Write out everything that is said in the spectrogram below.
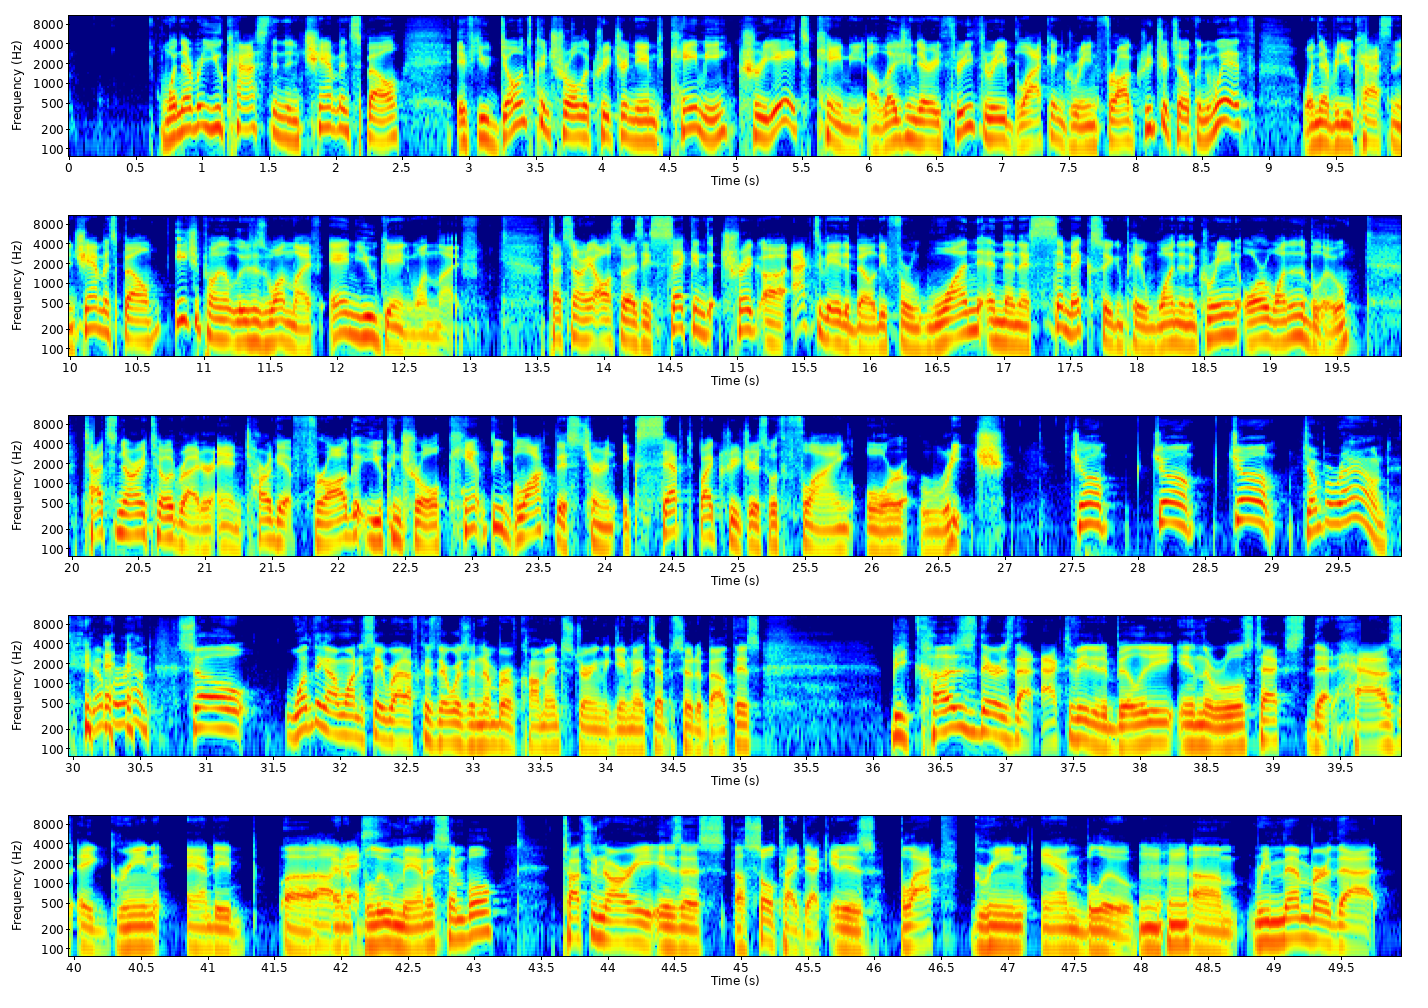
Whenever you cast an enchantment spell, if you don't control a creature named Kami, create Kami, a legendary 3 3 black and green frog creature token with, whenever you cast an enchantment spell, each opponent loses one life and you gain one life. Tatsunari also has a second trig- uh, activated ability for one and then a Simic, so you can pay one in the green or one in the blue. Tatsunari Toad Rider and target frog you control can't be blocked this turn except by creatures with flying or reach. Jump, jump, jump. jump around, jump around. So one thing I want to say right off because there was a number of comments during the Game Knights episode about this. Because there's that activated ability in the rules text that has a green and a uh, and yes. a blue mana symbol. Tatsunari is a, a Sultai deck. It is black, green, and blue. Um, remember that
